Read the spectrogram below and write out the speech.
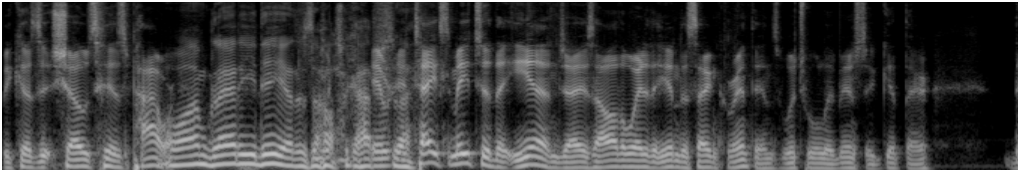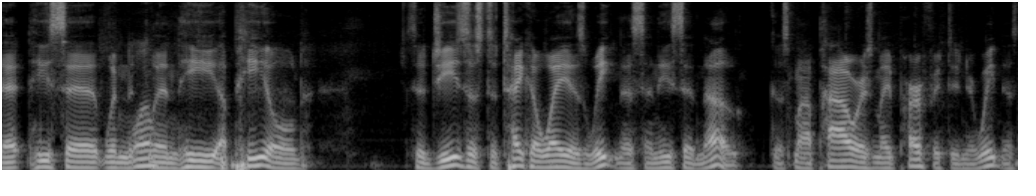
because it shows His power. Well, I'm glad he did. Is all I got to it, say. it takes me to the end, Jase, all the way to the end of Second Corinthians, which we'll eventually get there. That he said when Well- when he appealed to Jesus to take away his weakness, and he said, "No, because my power is made perfect in your weakness."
